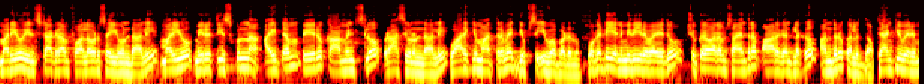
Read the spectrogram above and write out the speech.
మరియు ఇన్స్టాగ్రామ్ ఫాలోవర్స్ అయి ఉండాలి. మరియు మీరు తీసుకున్న ఐటమ్ పేరు కామెంట్స్లో రాసి ఉండాలి. వారికి మాత్రమే గిఫ్ట్స్ ఇవ్వబడును. ఒకటి ఎనిమిది ఇరవై ఐదు శుక్రవారం సాయంత్రం ఆరు గంటలకు అందరూ కలుద్దాం. థ్యాంక్ యూ వెరీ మచ్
